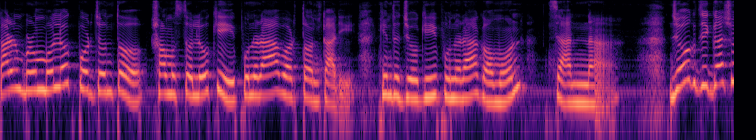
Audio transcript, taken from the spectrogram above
কারণ ব্রহ্মলোক পর্যন্ত সমস্ত লোকই পুনরাবর্তনকারী, কিন্তু যোগী পুনরাগমন চান না। যোগ জিজ্ঞাসু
